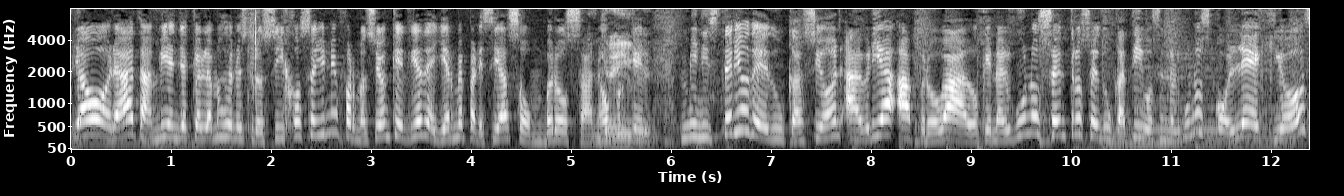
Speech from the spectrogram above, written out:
Y ahora también, ya que hablamos de nuestros hijos, hay una información que el día de ayer me parecía asombrosa, ¿no? Porque el Ministerio de Educación habría aprobado que en algunos centros educativos, en algunos colegios,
